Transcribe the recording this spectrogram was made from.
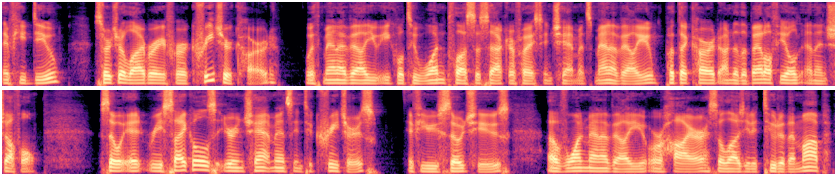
If you do, search your library for a creature card with mana value equal to 1 plus the sacrificed enchantment's mana value. Put that card onto the battlefield and then shuffle. So it recycles your enchantments into creatures, if you so choose, of 1 mana value or higher, so allows you to tutor them up.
